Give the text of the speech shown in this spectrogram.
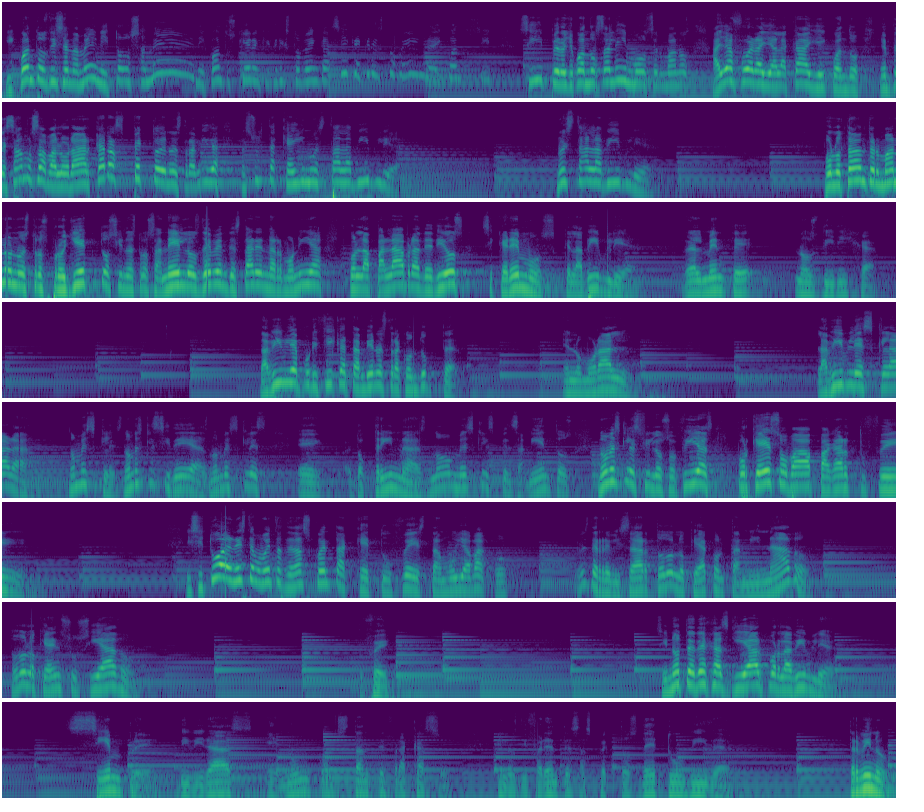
¿Y cuántos dicen amén? Y todos amén. ¿Y cuántos quieren que Cristo venga? Sí, que Cristo venga. ¿Y cuántos sí? Sí, pero cuando salimos, hermanos, allá afuera y a la calle, y cuando empezamos a valorar cada aspecto de nuestra vida, resulta que ahí no está la Biblia. No está la Biblia. Por lo tanto, hermano, nuestros proyectos y nuestros anhelos deben de estar en armonía con la palabra de Dios si queremos que la Biblia realmente nos dirija. La Biblia purifica también nuestra conducta en lo moral. La Biblia es clara. No mezcles, no mezcles ideas, no mezcles eh, doctrinas, no mezcles pensamientos, no mezcles filosofías, porque eso va a apagar tu fe. Y si tú en este momento te das cuenta que tu fe está muy abajo, debes de revisar todo lo que ha contaminado, todo lo que ha ensuciado fe. Si no te dejas guiar por la Biblia, siempre vivirás en un constante fracaso en los diferentes aspectos de tu vida. Termino.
